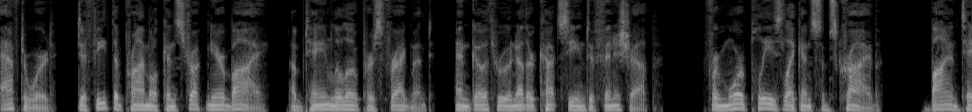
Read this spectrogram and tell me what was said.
Afterward, defeat the primal construct nearby, obtain Liloupar's fragment, and go through another cutscene to finish up. For more please like and subscribe. Bye and take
